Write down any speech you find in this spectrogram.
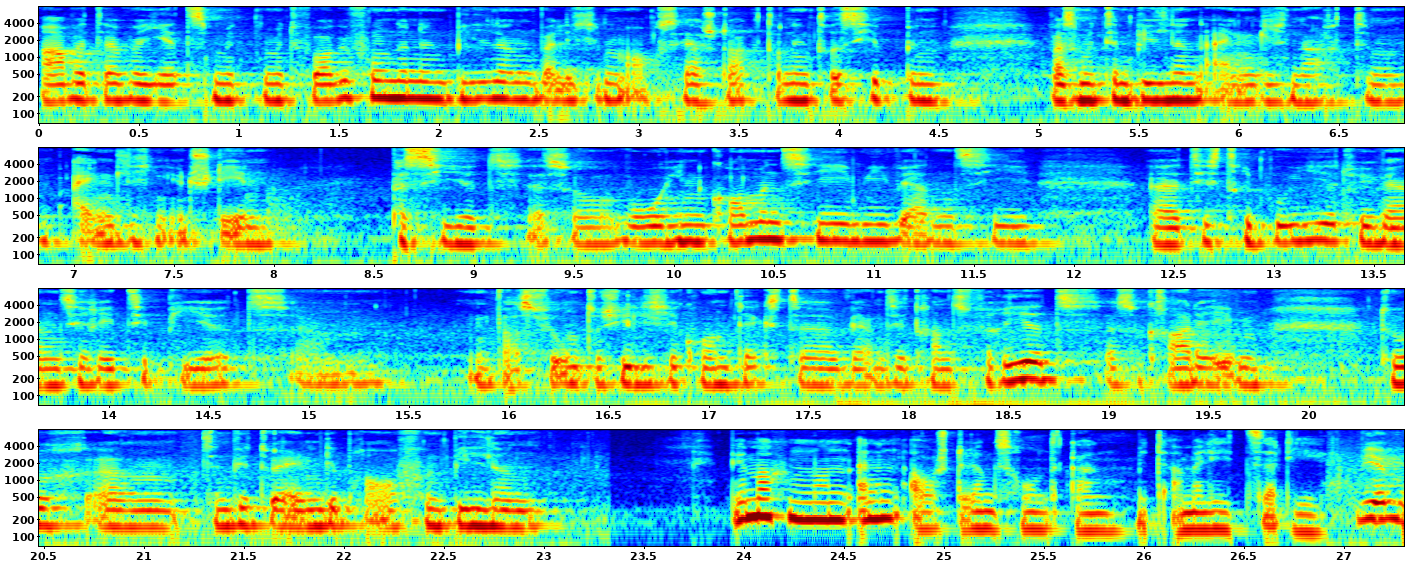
arbeite aber jetzt mit, mit vorgefundenen Bildern, weil ich eben auch sehr stark daran interessiert bin, was mit den Bildern eigentlich nach dem eigentlichen Entstehen passiert. Also wohin kommen sie, wie werden sie äh, distribuiert, wie werden sie rezipiert, ähm, in was für unterschiedliche Kontexte werden sie transferiert, also gerade eben durch ähm, den virtuellen Gebrauch von Bildern. Wir machen nun einen Ausstellungsrundgang mit Amelie Zadi. Wir haben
